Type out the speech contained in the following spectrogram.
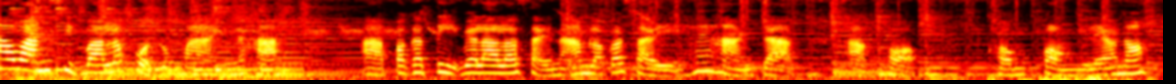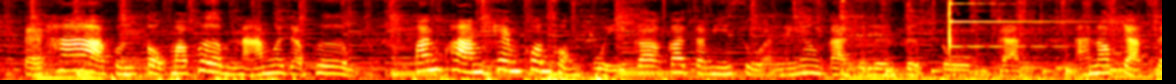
5 วัน 10 วันแล้วฝนลงมาอย่างนี้นะคะ ปกติเวลาเราใส่น้ำเราก็ใส่ให้ห่างจากอขอบของกล่องอยู่แล้วเนาะแต่ถ้าฝนตกมาเพิ่มน้ำก็จะเพิ่มเพราะฉะนั้นความเข้มข้นของปุ๋ยก็ก็จะมีส่วนในเรื่องของการเจริญเติบโตเหมือนกันนะนอกจากแส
